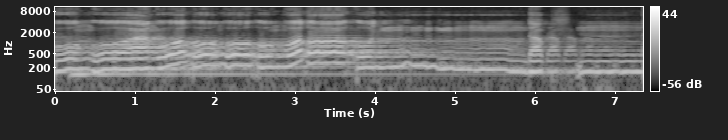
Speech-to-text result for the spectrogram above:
อุงหวงอุงอุงอุงอุงอุงดอกเน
